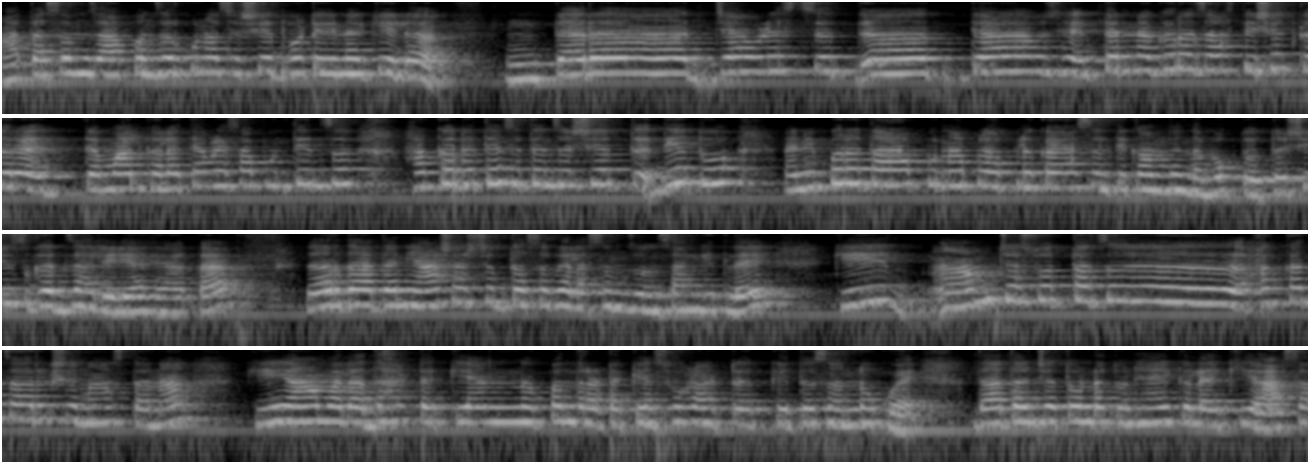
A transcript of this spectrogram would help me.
आता समजा आपण जर कुणाचं शेतबटेनं केलं तर ज्यावेळेस त्या त्यांना गरज असते शेतकऱ्या त्या मालकाला त्यावेळेस आपण त्यांचं हक्कानं त्यांचं त्यांचं शेत देतो आणि परत आपण आपलं आपलं काय असेल ते कामधंदा बघतो. तशीच गत झालेली आहे आता. तर दादानी अशा शब्द सगळ्याला समजावून सांगितलंय की आमच्या स्वतःचं हक्काचं आरक्षण असताना की आम्हाला दहा टक्के आणि पंधरा टक्के सोळा टक्के तसं नको आहे दादांच्या तोंडातून हे ऐकलं ऐकलंय की असा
